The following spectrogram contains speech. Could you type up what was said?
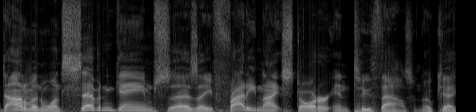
Donovan won seven games as a Friday night starter in 2000. Okay.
